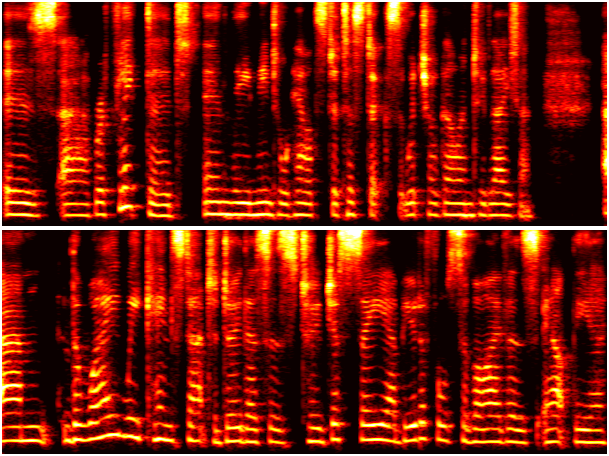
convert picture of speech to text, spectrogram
is uh, reflected in the mental health statistics, which I'll go into later. Um, the way we can start to do this is to just see our beautiful survivors out there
